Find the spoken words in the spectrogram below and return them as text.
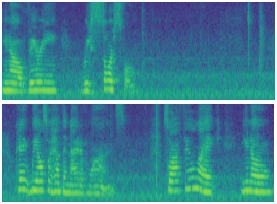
you know, very resourceful. Okay, we also have the Knight of Wands. So I feel like, you know,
